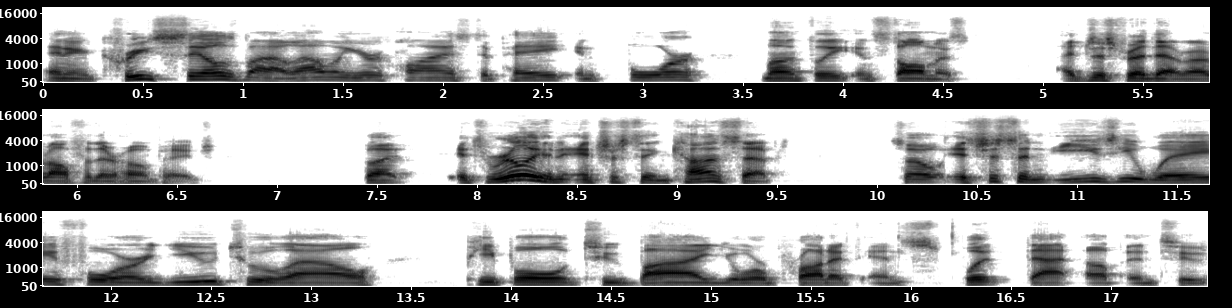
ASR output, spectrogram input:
and increase sales by allowing your clients to pay in four monthly installments. I just read that right off of their homepage. But it's really an interesting concept. So it's just an easy way for you to allow people to buy your product and split that up into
